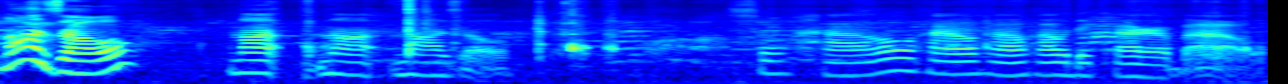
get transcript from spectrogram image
Nozzle? Not, not nozzle. So how, how, how, how the Carabao?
